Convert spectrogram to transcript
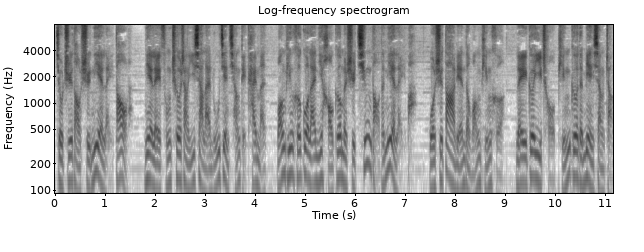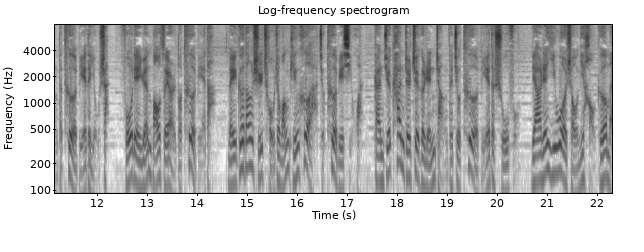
就知道是聂磊到了。聂磊从车上一下来，卢建强给开门。王平和过来，你好，哥们，是青岛的聂磊吧？我是大连的王平和。磊哥一瞅平哥的面相，长得特别的友善，佛脸元宝嘴，耳朵特别大。磊哥当时瞅着王平和啊，就特别喜欢，感觉看着这个人长得就特别的舒服。俩人一握手，你好，哥们，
